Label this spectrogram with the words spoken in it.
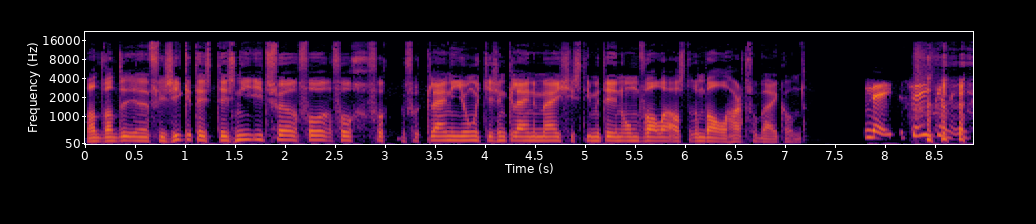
want, want uh, fysiek, het is, het is niet iets voor, voor, voor, voor, voor kleine jongetjes en kleine meisjes die meteen omvallen als er een bal hard voorbij komt. Nee, zeker niet.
